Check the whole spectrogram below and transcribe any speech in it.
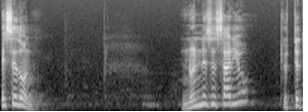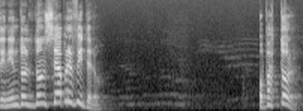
ese don. No es necesario que usted teniendo el don sea presbítero o pastor,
